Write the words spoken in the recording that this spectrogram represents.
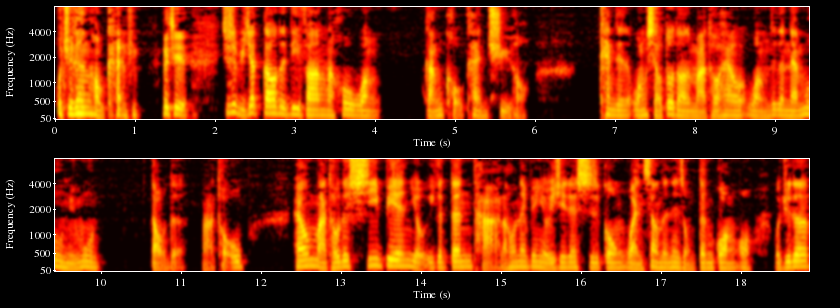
我觉得很好看，而且就是比较高的地方，然后往港口看去，吼，看着往小豆岛的码头，还有往这个男木女木岛的码头。还有码头的西边有一个灯塔，然后那边有一些在施工，晚上的那种灯光哦，我觉得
